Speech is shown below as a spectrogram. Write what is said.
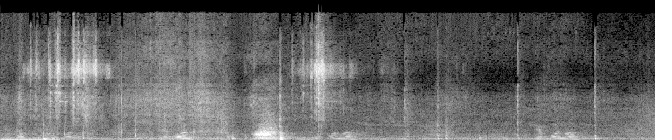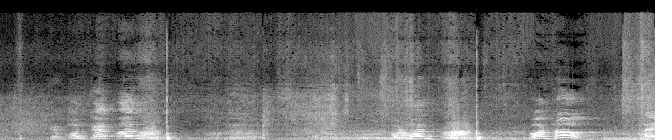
เก็บบอลเก็บบอลเก็บบอลมา เก็บบอลมาเก็บบอลเก็บบอลบอลบอลบอลสู้แน่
